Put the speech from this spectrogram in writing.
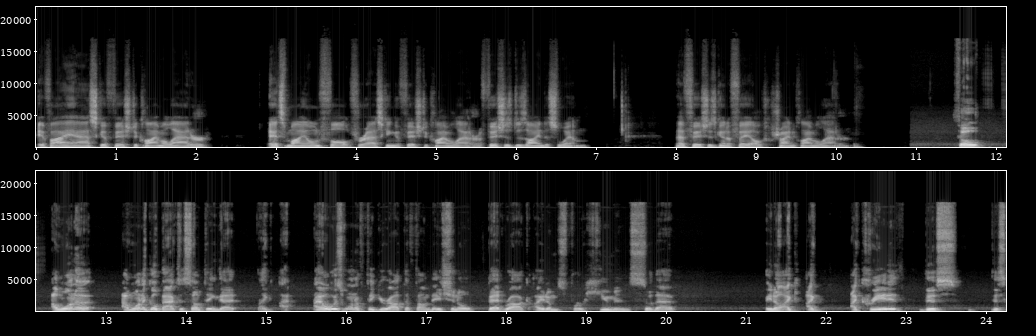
if i ask a fish to climb a ladder it's my own fault for asking a fish to climb a ladder. A fish is designed to swim. That fish is going to fail trying to climb a ladder. So i want to i want to go back to something that like I, I always want to figure out the foundational bedrock items for humans so that you know I, I I created this this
